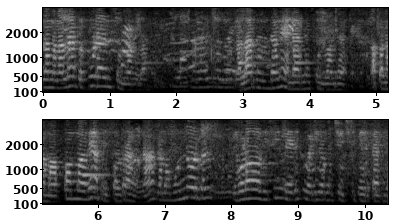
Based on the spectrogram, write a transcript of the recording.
நம்ம நல்லா இருக்க கூடாதுன்னு சொல்லுவாங்களா? நல்லா இருக்கணும் தானே எல்லாருமே சொல்லுவாங்க. அப்ப நம்ம அப்பா அம்மாவே அப்படி சொல்றாங்கன்னா நம்ம முன்னோர்கள் இவ்வளவு விஷயங்களை எதுக்கு வடிவமைச்சு வச்சுட்டு போயிருக்காங்க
